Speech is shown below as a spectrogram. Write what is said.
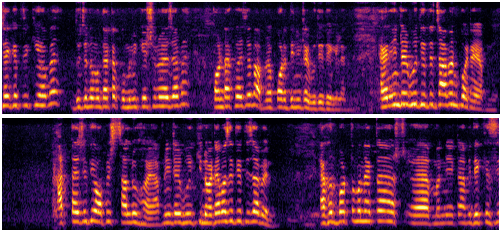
সেক্ষেত্রে কী হবে? দুজনের মধ্যে একটা কমিউনিকেশন হয়ে যাবে কন্ট্যাক্ট হয়ে যাবে, আপনার পরের দিন ইন্টারভিউ দিতে গেলেন। এখন ইন্টারভিউ দিতে যাবেন কয়টায় আপনি? আটটায় যদি অফিস চালু হয়, আপনি ইন্টারভিউ কি নয়টা বাজে দিতে যাবেন? এখন বর্তমানে একটা মানে এটা আমি দেখতেছি,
